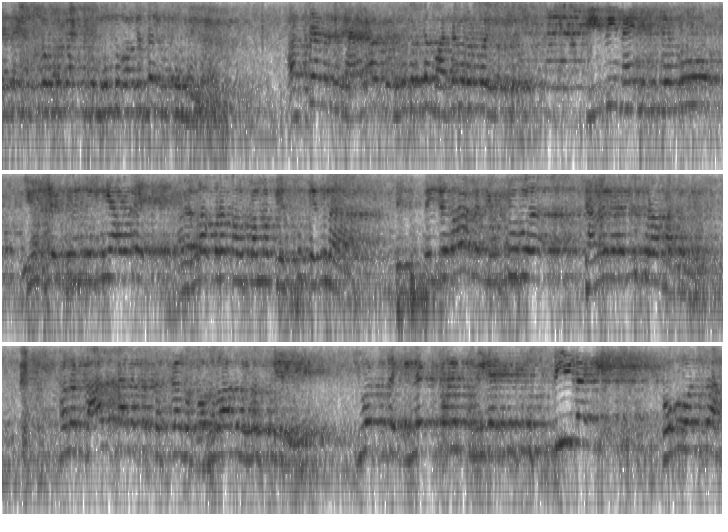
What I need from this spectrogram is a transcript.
ಜನ ಇಟ್ಕೊಳ್ಬೇಕಾಗಿದ್ದು ಮುಂದೆ ಬಂದದ್ದು ಯೂಟ್ಯೂಬ್ನಿಂದ ಅಷ್ಟೇ ಅಲ್ಲ ಯಾವ್ಯಾವ ದೊಡ್ಡ ದೊಡ್ಡ ಮಾಧ್ಯಮಗಳು ಟಿ ವಿ ನೈನ್ ಇರ್ಬೋದು ನ್ಯೂಸ್ ಏಟೀನ್ ಯಾವುದೇ ಅವೆಲ್ಲ ಕೂಡ ತಮ್ಮ ತಮ್ಮ ಫೇಸ್ಬುಕ್ ಇದನ್ನ ಯೂಟ್ಯೂಬ್ ಚಾನಲ್ಗಳಲ್ಲಿ ಕೂಡ ಮಾತಾಡಿದೆ ಅಂದ್ರೆ ಕಾಲ ಕಾಲಕ್ಕೆ ತಕ್ಕಂಥ ಬದಲಾದ ವ್ಯವಸ್ಥೆಯಲ್ಲಿ ಇವತ್ತಿನ ಇಲೆಕ್ಟ್ರಾನಿಕ್ ಸ್ಪೀಡ್ ಆಗಿ ಹೋಗುವಂತಹ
